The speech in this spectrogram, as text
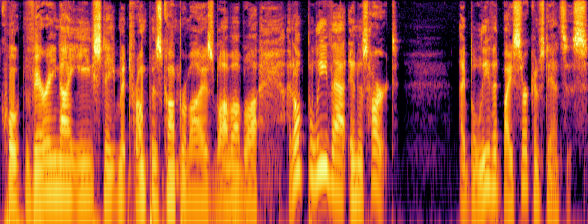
quote, very naive statement Trump is compromised, blah, blah, blah. I don't believe that in his heart. I believe it by circumstances.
